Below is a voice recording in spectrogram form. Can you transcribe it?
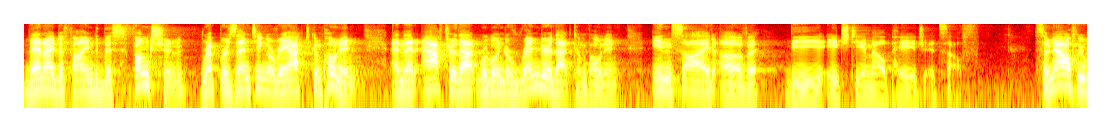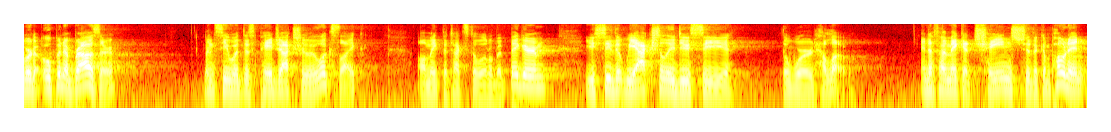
then I defined this function representing a React component. And then after that, we're going to render that component inside of the HTML page itself. So now if we were to open a browser and see what this page actually looks like, I'll make the text a little bit bigger. You see that we actually do see the word hello. And if I make a change to the component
